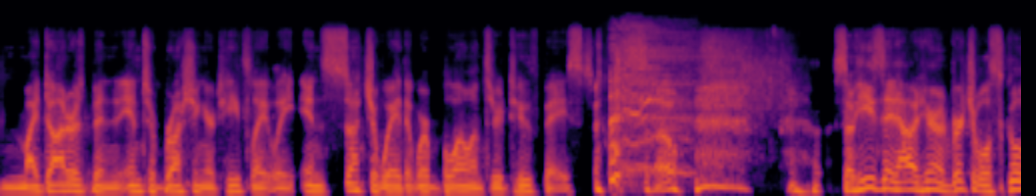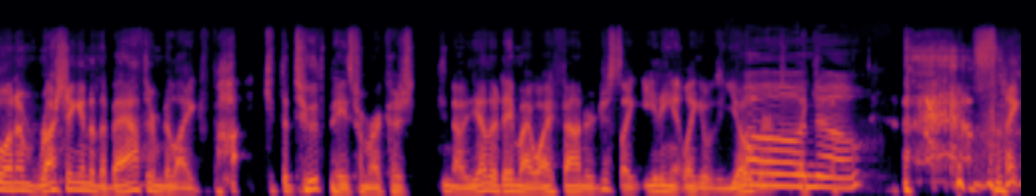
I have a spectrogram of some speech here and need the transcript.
my daughter's been into brushing her teeth lately in such a way that we're blowing through toothpaste. so, so he's out here in virtual school, and I'm rushing into the bathroom to like get the toothpaste from her because you know the other day my wife found her just like eating it like it was yogurt. Oh like, no! it's like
